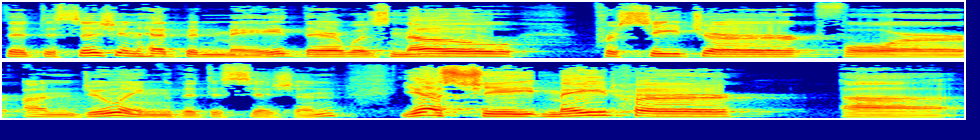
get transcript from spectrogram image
The decision had been made. There was no procedure for undoing the decision. Yes, she made her uh,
